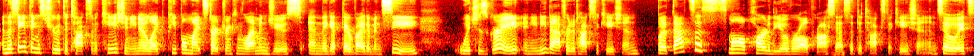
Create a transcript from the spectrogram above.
And the same thing is true with detoxification. You know, like people might start drinking lemon juice and they get their vitamin C, which is great, and you need that for detoxification. But that's a small part of the overall process of detoxification. And so it's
